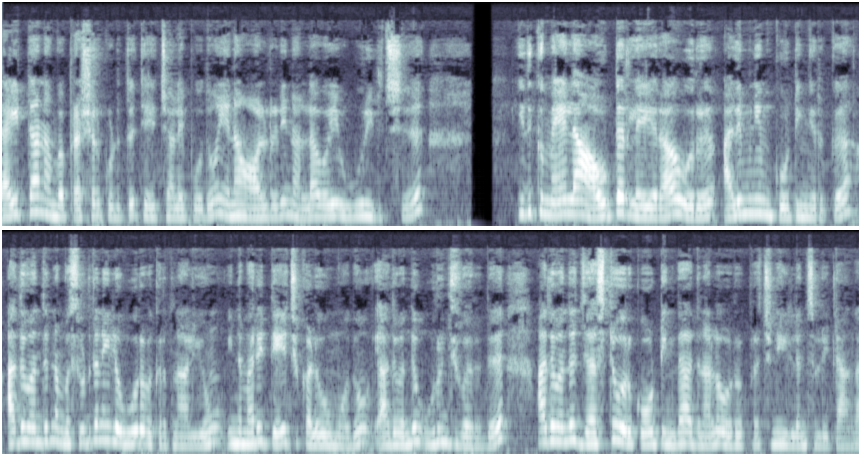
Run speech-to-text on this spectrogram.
லைட்டாக நம்ம ப்ரெஷர் கொடுத்து தேய்ச்சாலே போதும். ஏன்னா ஆல்ரெடி நல்லாவே ஊறிடுச்சு. இதுக்கு மேலே அவுட்டர் லேயராக ஒரு அலுமினியம் கோட்டிங் இருக்குது அது வந்து நம்ம சுடுதண்ணியில் ஊற வைக்கிறதுனாலையும் இந்த மாதிரி தேய்ச்சி கழுவும் போதும் அது வந்து உறிஞ்சு வருது. அது வந்து ஜஸ்ட் ஒரு கோட்டிங் தான். அதனால ஒரு பிரச்சனையும் இல்லைன்னு சொல்லிட்டாங்க.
